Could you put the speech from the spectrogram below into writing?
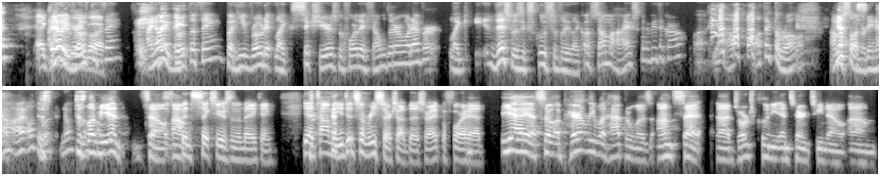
I I know he wrote more. the thing. I know he wrote the thing, but he wrote it like six years before they filmed it or whatever. Like this was exclusively like, oh, Salma Hayek's gonna be the girl. Uh, yeah, I'll, I'll take the role. I'm Yeah, a celebrity now. I, I'll do just- it. No, Just no let me in. So It's um, been six years in the making. Yeah, Tommy, you did some research on this, right? Beforehand. Yeah, yeah. So apparently, what happened was on set, uh, George Clooney and Tarantino um,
